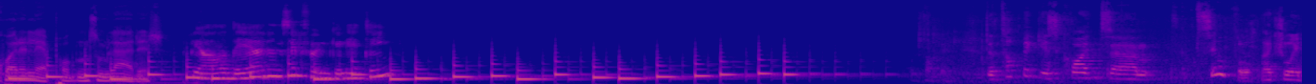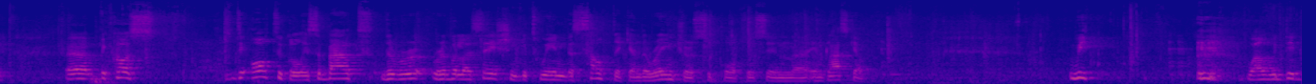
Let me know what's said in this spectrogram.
KRLE-podden som lærer? Ja, det er en selvfølgelig ting. The topic is quite um, simple, actually, uh, because the article is about the r- rivalization between the Celtic and the Rangers supporters in uh, in Glasgow. We, well, we did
